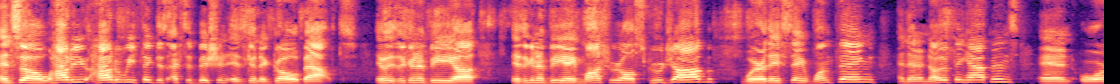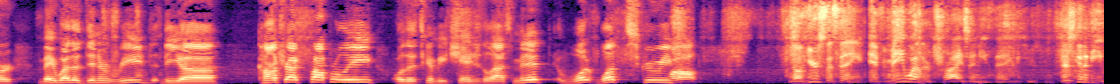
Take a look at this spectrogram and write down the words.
And so, how do you how do we think this exhibition is going to go about? Is it going to be uh, is it going to be a Montreal screw job where they say one thing and then another thing happens, and or Mayweather didn't read the uh, contract properly, or that it's going to be changed at the last minute? What what screwy? Well, now here's the thing. If Mayweather tries anything, there's going to be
